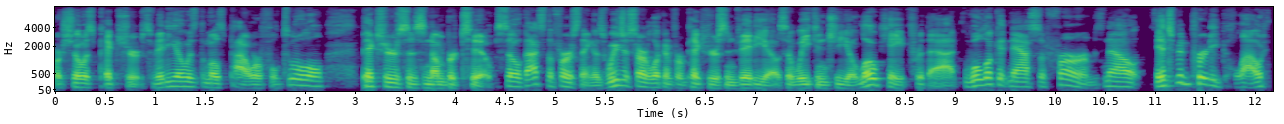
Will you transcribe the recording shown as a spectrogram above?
or show us pictures. Video is the most powerful tool. Pictures is number two. So that's the first thing is we just start looking for pictures and videos and we can geolocate for that. We'll look at NASA firms. Now, it's been pretty cloudy.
